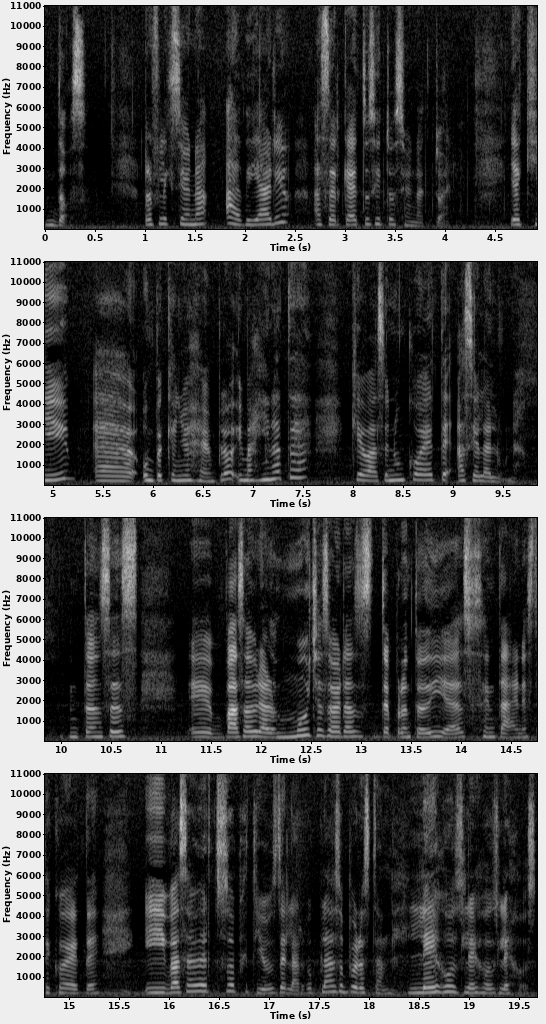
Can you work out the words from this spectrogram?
2. Reflexiona a diario acerca de tu situación actual. Y aquí eh, un pequeño ejemplo. Imagínate que vas en un cohete hacia la luna. Entonces, eh, vas a durar muchas horas, de pronto días, sentada en este cohete y vas a ver tus objetivos de largo plazo, pero están lejos, lejos, lejos.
